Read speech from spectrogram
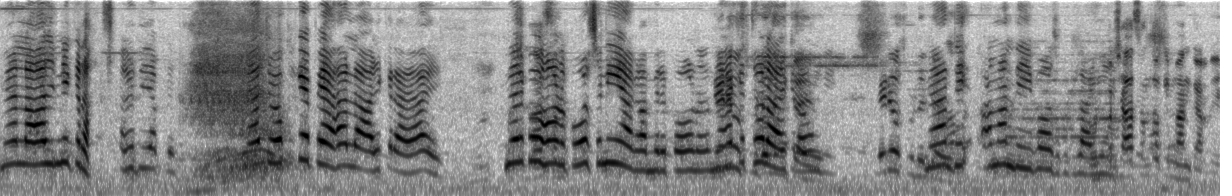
ਮੈਂ ਇਲਾਜ ਨਹੀਂ ਕਰਾ ਸਕਦੀ ਆਪਣੇ। ਮੈਂ ਚੁੱਕ ਕੇ ਪੈਸਾ ਇਲਾਜ ਕਰਾਇਆ ਏ। ਮੇਰੇ ਕੋਲ ਹੁਣ ਕੁਛ ਨਹੀਂ ਹੈਗਾ ਮੇਰੇ ਕੋਲ। ਮੈਂ ਕਿੱਥੋਂ ਇਲਾਜ ਕਰਾਉਂਗੀ? ਕਿਹੜੇ ਹਸਪੀਟਲ ਮੈਂ ਦੀ ਅਮਨਦੀਪ ਹਸਪਤਾਲ ਆਈ ਹਾਂ ਪ੍ਰਸ਼ਾਸਨ ਤੋਂ ਕੀ ਮੰਗ ਕਰਦੇ?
